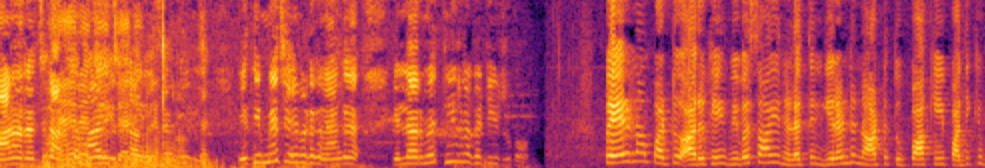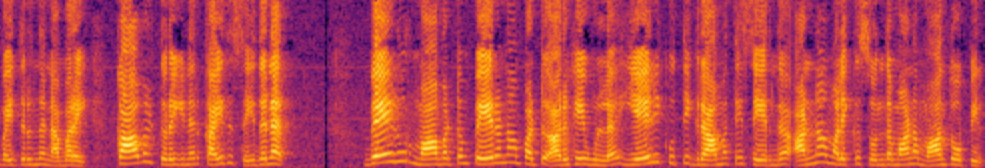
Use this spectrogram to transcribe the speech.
மாநகராட்சியில் அந்த மாதிரி இருக்காங்க சரியில்லை. எதுவுமே செய்ய மாட்டாங்க. நாங்க எல்லாருமே தீர்வை கட்டிட்டு இருக்கோம். பேரணாம்பட்டு அருகே விவசாய நிலத்தில் இரண்டு நாட்டு துப்பாக்கியை பதுக்கி வைத்திருந்த நபரை காவல்துறையினர் கைது செய்தனர். வேலூர் மாவட்டம் பேரணாம்பட்டு அருகே உள்ள ஏரிக்குத்தி கிராமத்தை சேர்ந்த அண்ணாமலைக்கு சொந்தமான மாந்தோப்பில்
